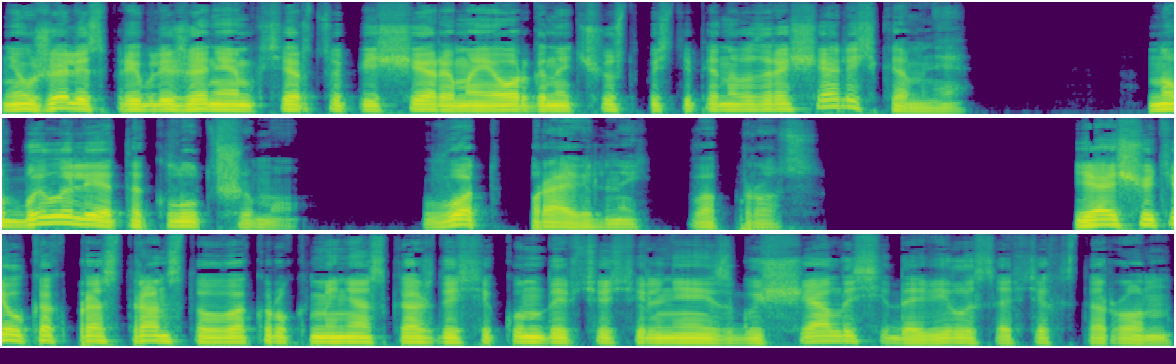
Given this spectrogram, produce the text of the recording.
Неужели с приближением к сердцу пещеры мои органы чувств постепенно возвращались ко мне? Но было ли это к лучшему? Вот правильный вопрос. Я ощутил, как пространство вокруг меня с каждой секундой все сильнее сгущалось и давило со всех сторон.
